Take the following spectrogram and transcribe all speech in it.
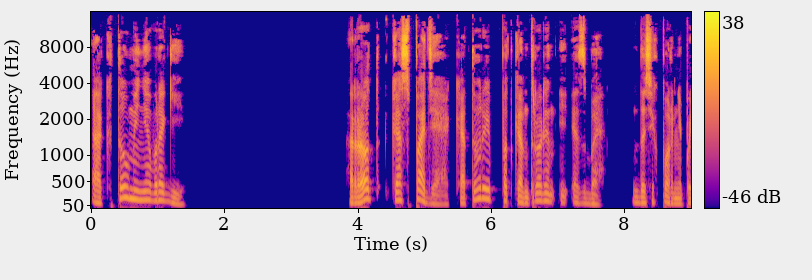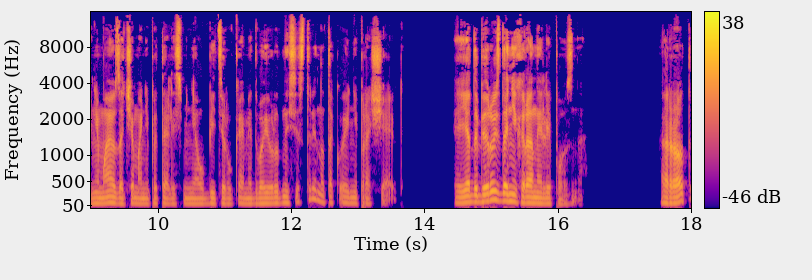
А кто у меня враги? Род Каспадия, который подконтролен ИСБ. До сих пор не понимаю, зачем они пытались меня убить руками двоюродной сестры, но такое не прощают. Я доберусь до них рано или поздно. Род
